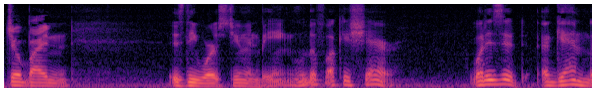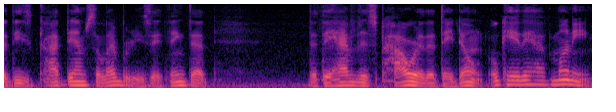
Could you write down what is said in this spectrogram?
Joe Biden is the worst human being. Who the fuck is Cher? What is it again with these goddamn celebrities? They think that that they have this power that they don't. Okay, they have money.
